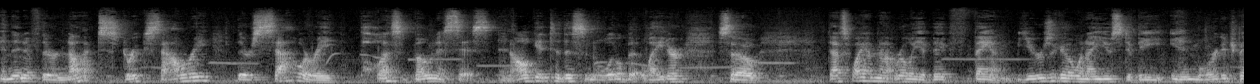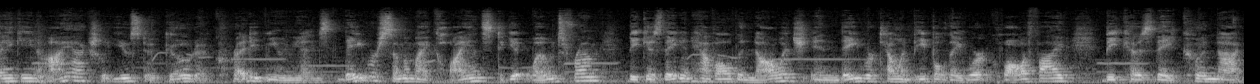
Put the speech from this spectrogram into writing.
And then if they're not strict salary, they're salary plus bonuses. And I'll get to this in a little bit later. So that's why I'm not really a big fan. Years ago, when I used to be in mortgage banking, I actually used to go to credit unions. They were some of my clients to get loans from because they didn't have all the knowledge and they were telling people they weren't qualified because they could not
